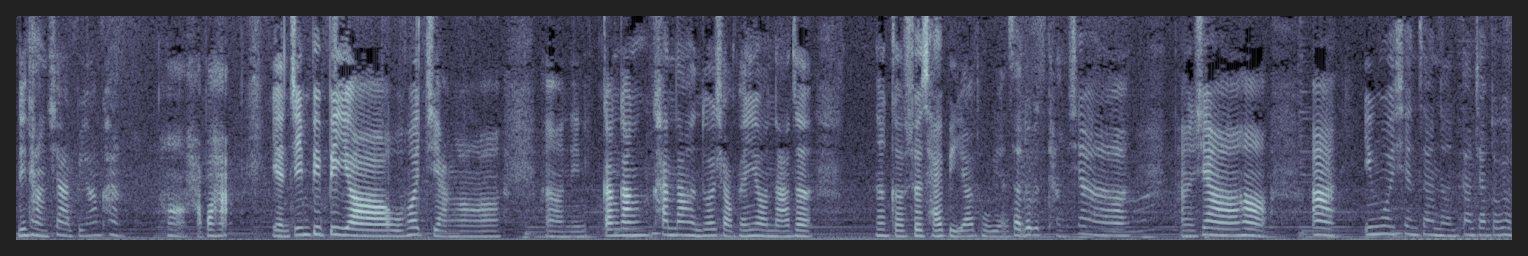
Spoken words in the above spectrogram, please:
你躺下，不要看，哦，好不好？眼睛闭闭哦，我会讲哦。嗯，你刚刚看到很多小朋友拿着那个水彩笔要涂颜色，对不对？躺下啊，躺下啊，哈啊！因为现在呢，大家都用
